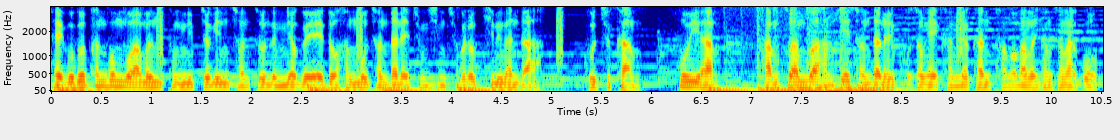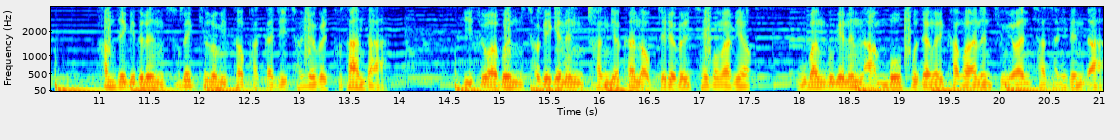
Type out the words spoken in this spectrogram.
대구급 항공모함은 독립적인 전투 능력 외에도 항모 전단의 중심축으로 기능한다. 구축함, 호위함, 잠수함과 함께 전단을 구성해 강력한 방어망을 형성하고 함재기들은 수백 킬로미터 밖까지 전력을 투사한다. 이 조합은 적에게는 강력한 억제력을 제공하며 우방국에는 안보 보장을 강화하는 중요한 자산이 된다.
